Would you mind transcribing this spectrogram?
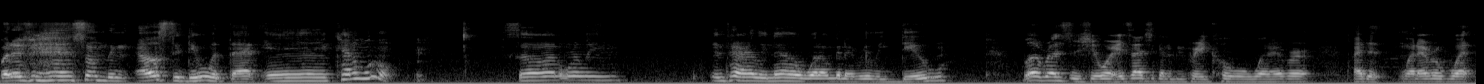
But if it has something else to do with that, it kind of won't. So I don't really entirely know what I'm gonna really do. But rest assured, it's actually gonna be pretty cool. Whatever I did, whatever what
